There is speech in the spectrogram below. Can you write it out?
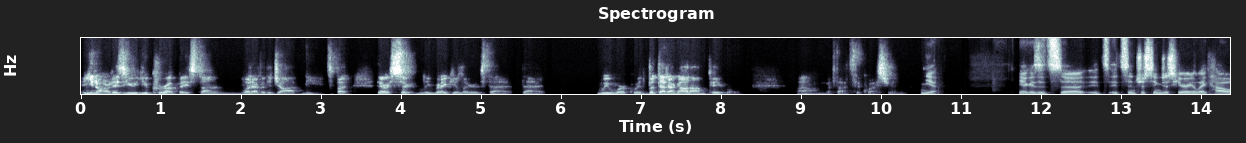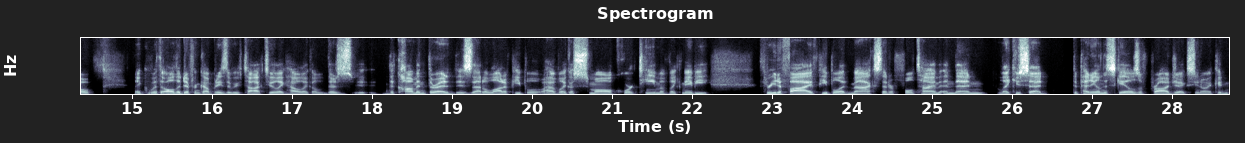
you know how it is. You you crew up based on whatever the job needs, but there are certainly regulars that that we work with, but that are not on payroll. Um, if that's the question. Yeah, yeah because it's uh it's it's interesting just hearing like how like with all the different companies that we've talked to like how like a, there's the common thread is that a lot of people have like a small core team of like maybe three to five people at max that are full time and then like you said depending on the scales of projects you know i can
